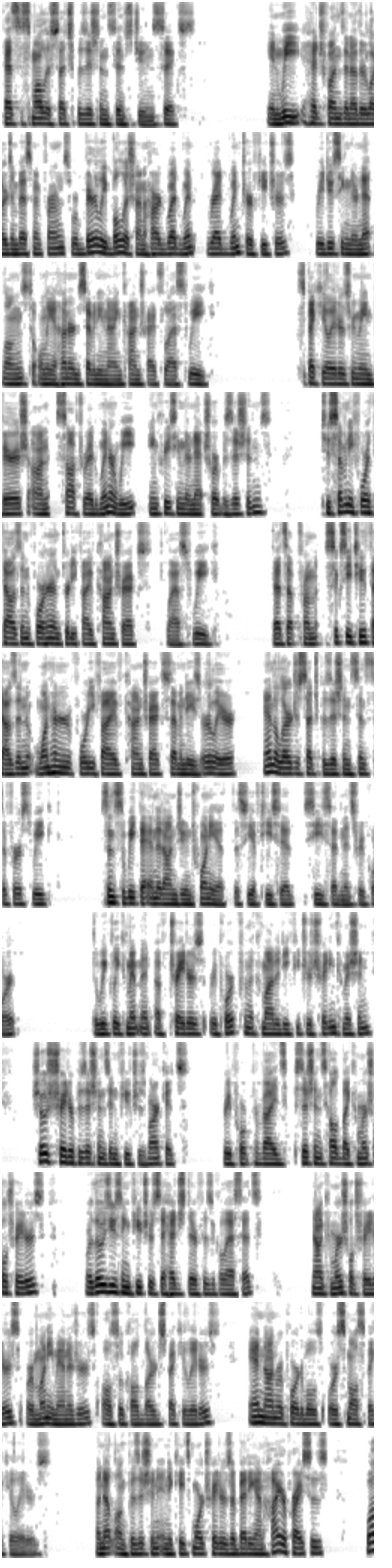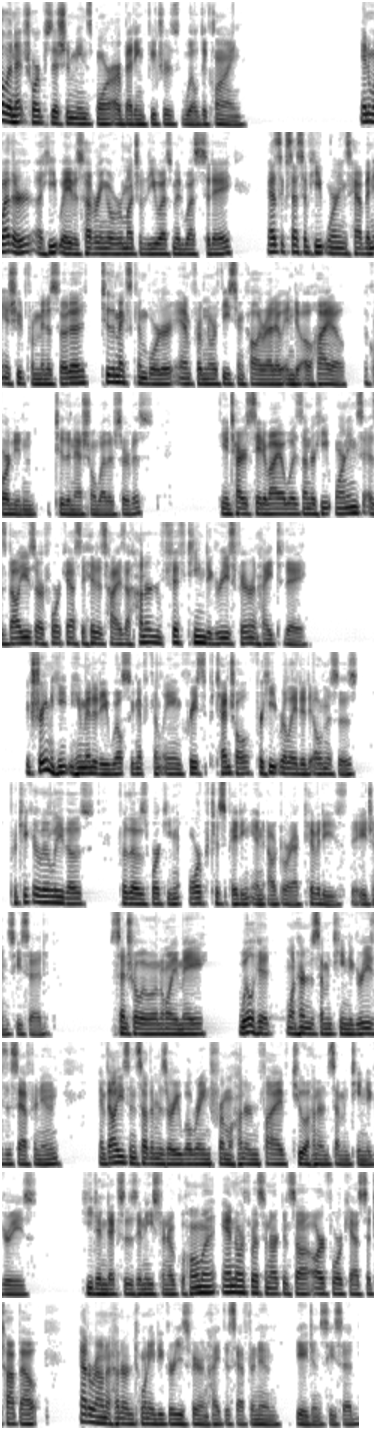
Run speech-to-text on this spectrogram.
That's the smallest such position since June 6. In wheat, hedge funds and other large investment firms were barely bullish on hard red winter futures, reducing their net longs to only 179 contracts last week. Speculators remain bearish on soft red winter wheat, increasing their net short positions to 74,435 contracts last week. That's up from 62,145 contracts seven days earlier, and the largest such position since the first week, since the week that ended on June 20th, the CFTC said in its report. The weekly commitment of traders report from the Commodity Futures Trading Commission shows trader positions in futures markets. The report provides positions held by commercial traders or those using futures to hedge their physical assets, non commercial traders or money managers, also called large speculators, and non reportables or small speculators. A net long position indicates more traders are betting on higher prices, while a net short position means more our betting futures will decline. In weather, a heat wave is hovering over much of the U.S. Midwest today, as excessive heat warnings have been issued from Minnesota to the Mexican border and from northeastern Colorado into Ohio, according to the National Weather Service. The entire state of Iowa is under heat warnings as values are forecast to hit as high as 115 degrees Fahrenheit today. Extreme heat and humidity will significantly increase the potential for heat related illnesses, particularly those for those working or participating in outdoor activities, the agency said. Central Illinois may will hit 117 degrees this afternoon, and values in southern Missouri will range from 105 to 117 degrees. Heat indexes in eastern Oklahoma and northwestern Arkansas are forecast to top out at around 120 degrees Fahrenheit this afternoon, the agency said.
